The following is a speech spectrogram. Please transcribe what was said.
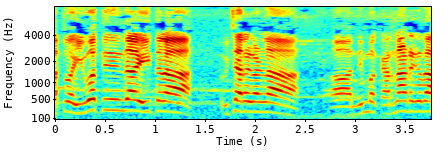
ಅಥವಾ ಇವತ್ತಿನಿಂದ ಈ ತರ ವಿಚಾರಗಳನ್ನ ನಿಮ್ಮ ಕರ್ನಾಟಕದ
